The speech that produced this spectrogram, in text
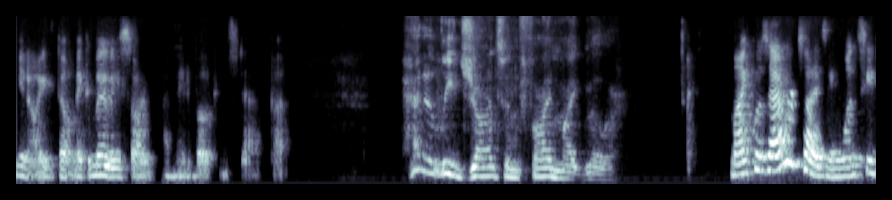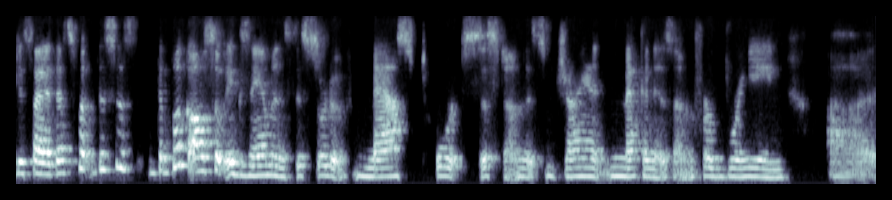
you know i don't make a movie so I, I made a book instead but. How did lee johnson find mike miller Mike was advertising once he decided that's what this is. The book also examines this sort of mass tort system, this giant mechanism for bringing, uh,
